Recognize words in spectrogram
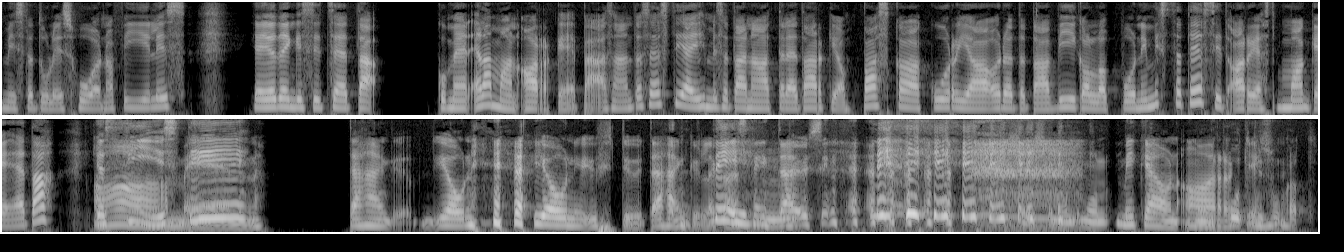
mistä tulisi huono fiilis. Ja jotenkin sitten se, että kun meidän elämä on arkea pääsääntöisesti ja ihmiset aina ajattelee, että arki on paskaa, kurjaa, odotetaan viikonloppuun, niin mistä teet sit arjesta mageeta ja Aamen. siistiä? Tähän Jouni, Jouni yhtyy tähän kyllä niin. niin täysin. Niin. mun, Mikä on arki? Mun putkisukat.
